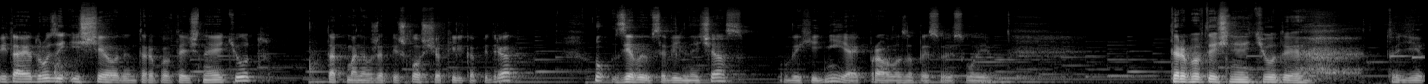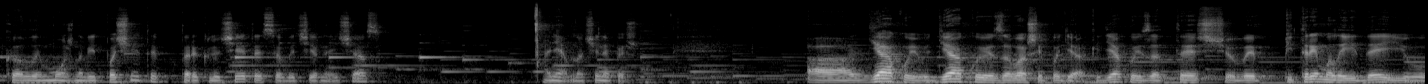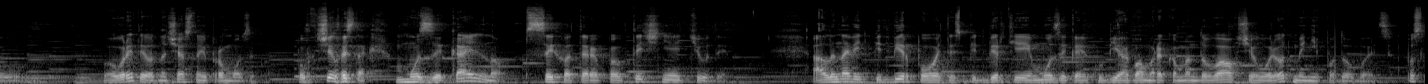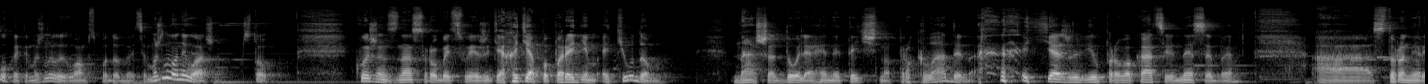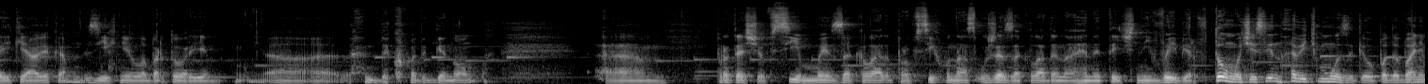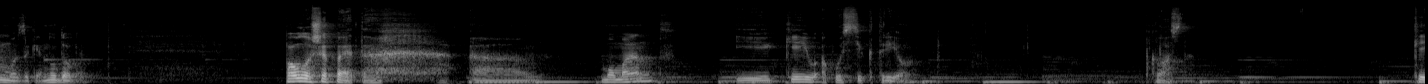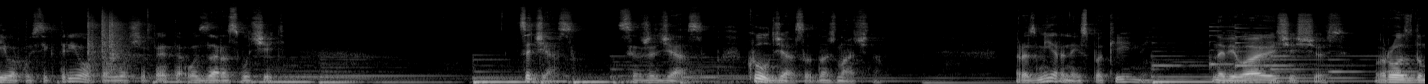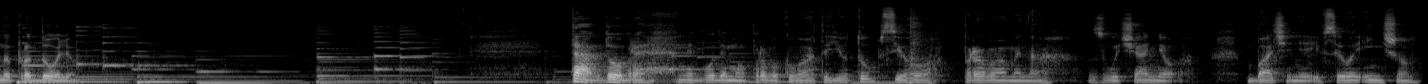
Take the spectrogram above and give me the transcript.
Вітаю, друзі! І ще один терапевтичний етюд. Так в мене вже пішло що кілька підряд. Ну, з'явився вільний час. У вихідні я, як правило, записую свої терапевтичні етюди тоді, коли можна відпочити, переключитися в вечірній час. А ні, вночі не пишу. А, дякую, дякую за ваші подяки. Дякую за те, що ви підтримали ідею говорити одночасно і про музику. Получилось так: музикально-психотерапевтичні етюди. Але навіть підбір, погодьтесь, підбір тієї музики, яку б я вам рекомендував, чи говорю, от мені подобається. Послухайте, можливо, вам сподобається. Можливо, не важно. Стоп. Кожен з нас робить своє життя. Хоча попереднім етюдом наша доля генетично прокладена. Я ж вів провокацію не себе, сторони Рейкявіка з їхньої лабораторії Декод Геном. Ем, Про те, що всі ми заклад... про всіх у нас вже закладено генетичний вибір, в тому числі навіть музики, уподобання музики. Ну добре. Павло Шепета. Ем, Момент і Київ Акустік Тріо. Класно. Київ Акустік Тріо, Павло Шепета, ось зараз звучить. Це джаз. Це вже джаз. Кул джаз однозначно. Розмірений, спокійний, навіваючи щось, роздуми про долю. Так, добре, не будемо провокувати Ютуб з його правами на звучання, бачення і всього іншого.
